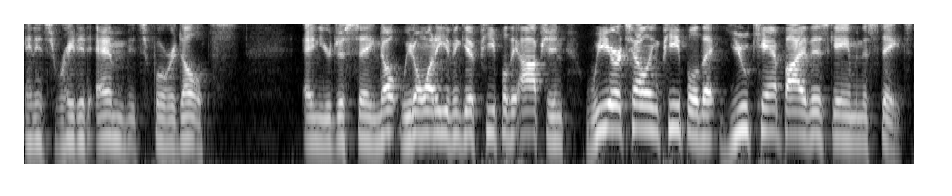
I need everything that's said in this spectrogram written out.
and it's rated M, it's for adults and you're just saying, no, we don't want to even give people the option. We are telling people that you can't buy this game in the States.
